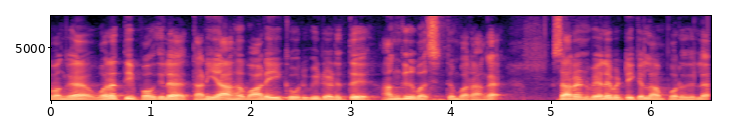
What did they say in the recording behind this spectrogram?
அவங்க ஒரத்தி பகுதியில் தனியாக வாடகைக்கு ஒரு வீடு எடுத்து அங்கு வசித்தும் வராங்க. சரண் வேலை வெட்டிக்கெல்லாம் போகிறதில்ல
